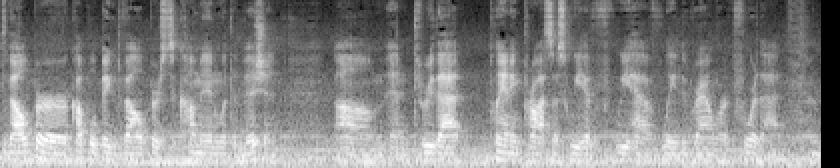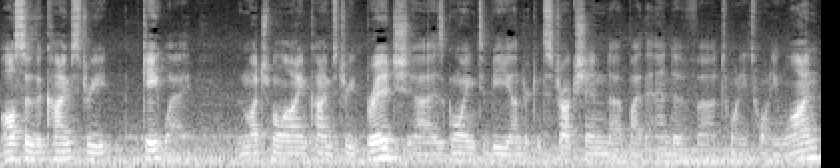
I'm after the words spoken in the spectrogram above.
developer or a couple big developers to come in with a vision, um, and through that planning process, we have we have laid the groundwork for that. Also, the Keim Street Gateway, the much maligned Keim Street Bridge, uh, is going to be under construction uh, by the end of uh, 2021.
